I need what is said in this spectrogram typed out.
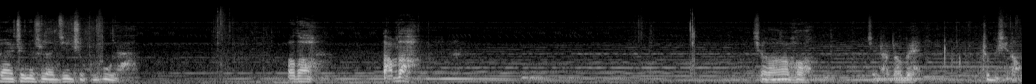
看来真的是蓝军指挥部呀！老头，打不打？小狼二号，检查装备，准备行动。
